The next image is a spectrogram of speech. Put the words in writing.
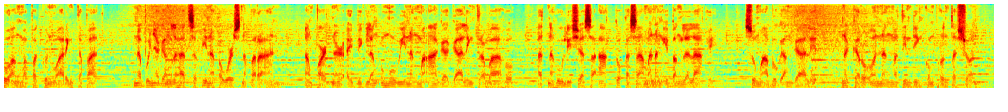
o ang mapagkunwaring tapat? Nabunyag ang lahat sa pinaka-worst na paraan. Ang partner ay biglang umuwi ng maaga galing trabaho at nahuli siya sa akto kasama ng ibang lalaki. Sumabog ang galit, nagkaroon ng matinding konfrontasyon.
